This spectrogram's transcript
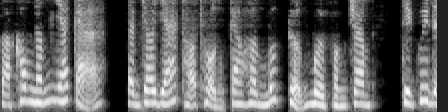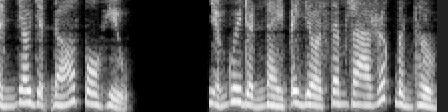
và không nắm giá cả, làm cho giá thỏa thuận cao hơn mức chuẩn 10%, thì quy định giao dịch đó vô hiệu. Những quy định này bây giờ xem ra rất bình thường,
